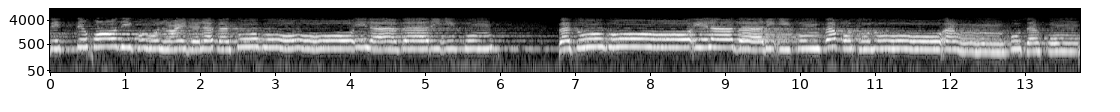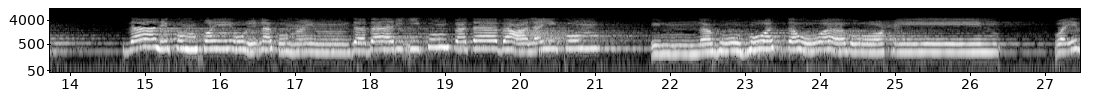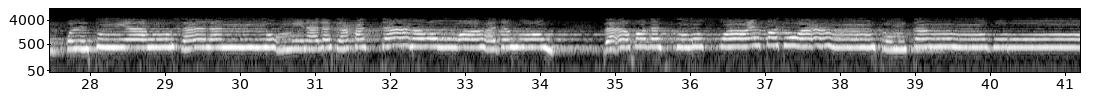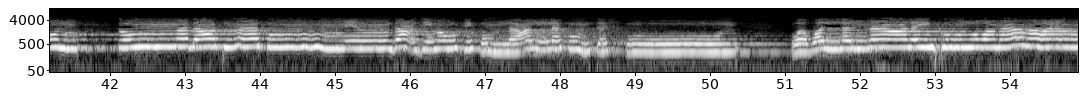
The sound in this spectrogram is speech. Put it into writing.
باتخاذكم العجل فتوبوا إلى بارئكم فتوبوا إلى بارئكم فاقتلوا أنفسكم. ذلكم خير لكم عند بارئكم فتاب عليكم. إنه هو التواب الرحيم. وإذ قلتم يا موسى لن نؤمن لك حتى نرى الله جهرا فأخذتكم الصاعقة وأنتم تنظرون ثم بعثناكم من بعد موتكم لعلكم تشكرون وظللنا عليكم الغمام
